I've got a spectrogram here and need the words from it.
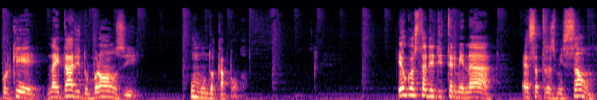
porque na idade do bronze o mundo acabou. Eu gostaria de terminar essa transmissão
